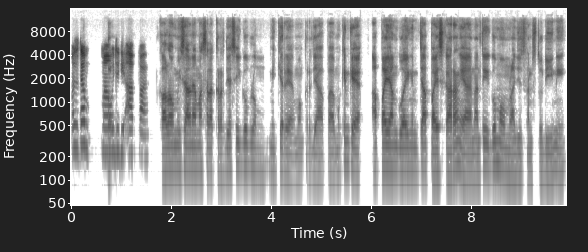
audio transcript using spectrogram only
Maksudnya mau oh, jadi apa? Kalau misalnya masalah kerja sih gue belum mikir ya mau kerja apa. Mungkin kayak apa yang gue ingin capai sekarang ya nanti gue mau melanjutkan studi ini.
